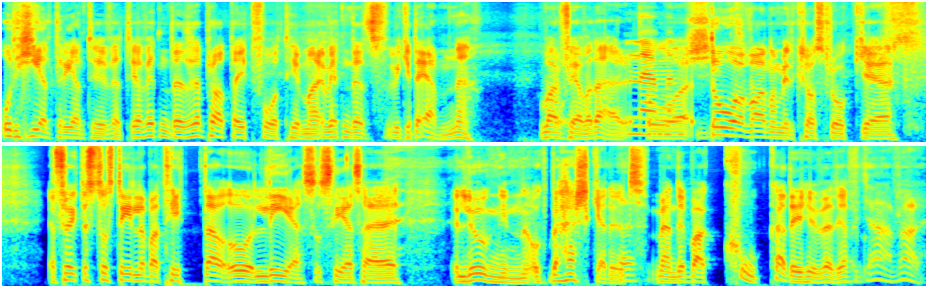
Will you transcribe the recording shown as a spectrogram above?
Och det är helt rent i huvudet. Jag vet inte, jag pratade i två timmar, jag vet inte ens vilket ämne, varför jag var där. Nej, och då var nog mitt kroppsspråk eh, jag försökte stå still och bara titta och le så se så här lugn och behärskad ut, men det bara kokade i huvudet. Jag, Jävlar.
